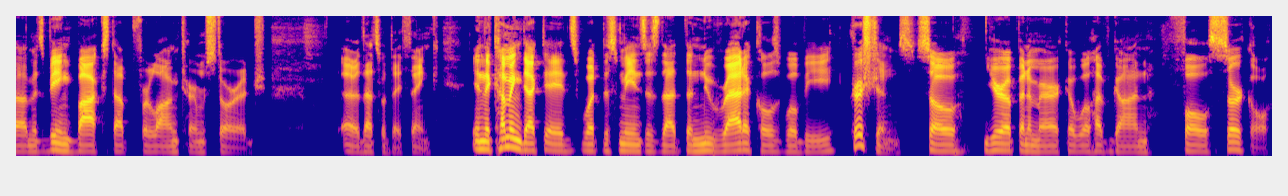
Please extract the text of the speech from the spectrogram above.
um, is being boxed up for long-term storage. Uh, that's what they think. In the coming decades, what this means is that the new radicals will be Christians. So Europe and America will have gone full circle.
